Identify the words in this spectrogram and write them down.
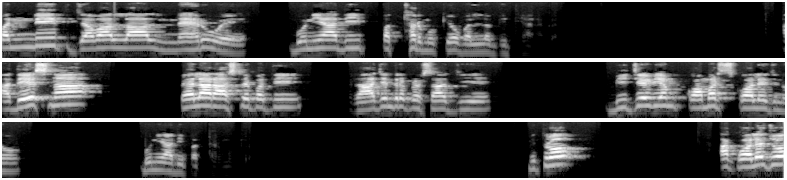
પંડિત જવાહરલાલ નહેરુએ બુનિયાદી પથ્થર મૂક્યો વલ્લભ વિદ્યાનગર આ દેશના પહેલા રાષ્ટ્રપતિ રાજેન્દ્ર પ્રસાદજીએ બીજેવીએમ કોમર્સ કોલેજનો બુનિયાદી પથ્થર મૂક્યો મિત્રો આ કોલેજો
